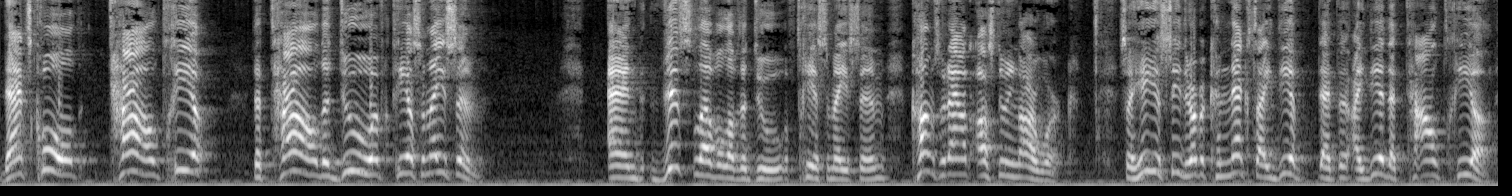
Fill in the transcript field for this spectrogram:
That's called Tal Tchia, the Tal, the dew of Tchias Mesim. And this level of the dew of Tchias Mesim comes without us doing our work. So here you see the Rebbe connects the idea that the idea that Tal Tchia,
